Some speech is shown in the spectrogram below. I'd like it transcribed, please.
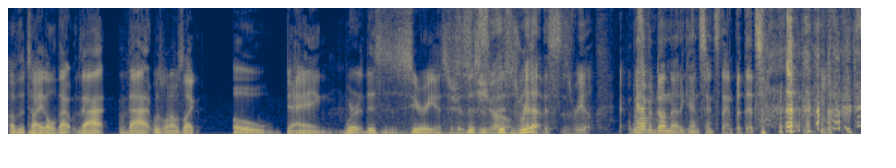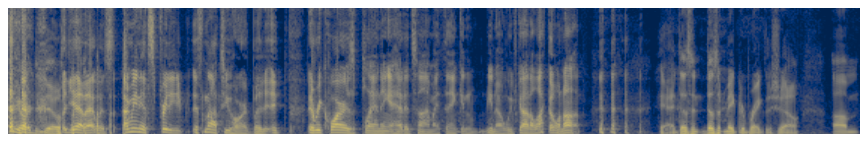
Of the title. That that that was when I was like, "Oh, dang. We're this is serious. This, is, this is, this is real. Yeah, this is real." We haven't done that again since then, but that's it's pretty hard to do. but yeah, that was. I mean, it's pretty. It's not too hard, but it it requires planning ahead of time, I think, and you know we've got a lot going on. yeah, it doesn't doesn't make or break the show. Um,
